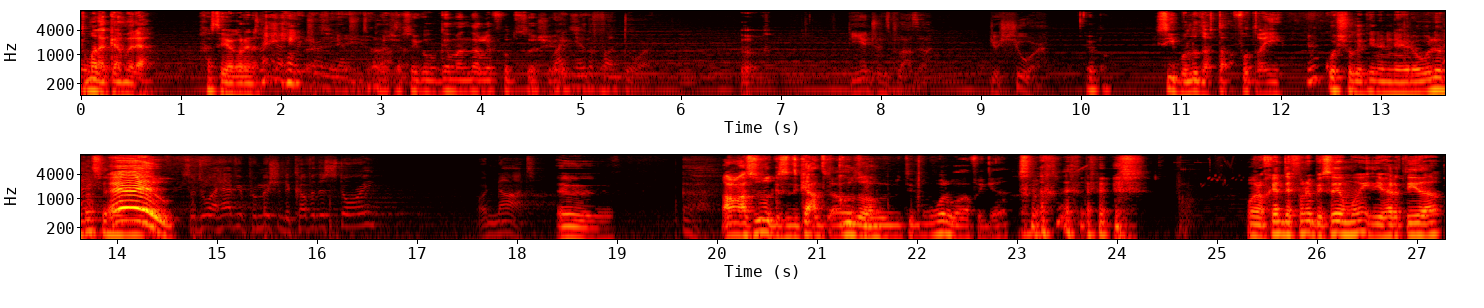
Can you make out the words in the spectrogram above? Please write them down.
Toma la cámara. Ya se iba corriendo. Ahora ya sé con qué mandarle fotos a Jay. Epa. Sí, boludo, está la foto ahí. El cuello que tiene el negro, boludo. Parece ¡Eh! So do I have your permission to cover this story? Or not? Eh. Ah, seguro que se te cae el culo. tipo, Vuelvo a África. Bueno, gente, fue un episodio muy divertido.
